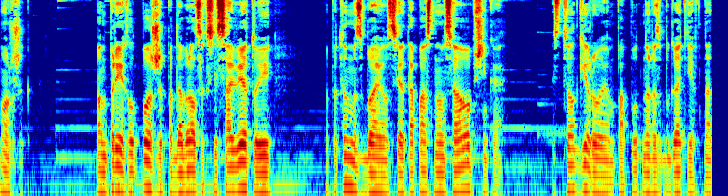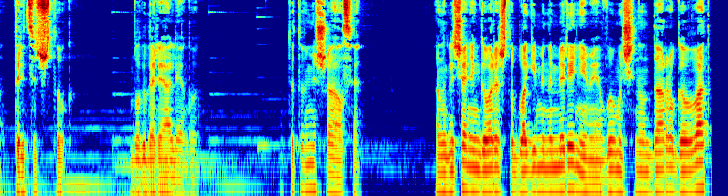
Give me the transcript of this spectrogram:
Моржик. Он приехал позже, подобрался к сельсовету и... А потом избавился от опасного сообщника – и стал героем, попутно разбогатев на 30 штук, благодаря Олегу. Вот это вмешался. Англичане говорят, что благими намерениями вымощена дорога в ад.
